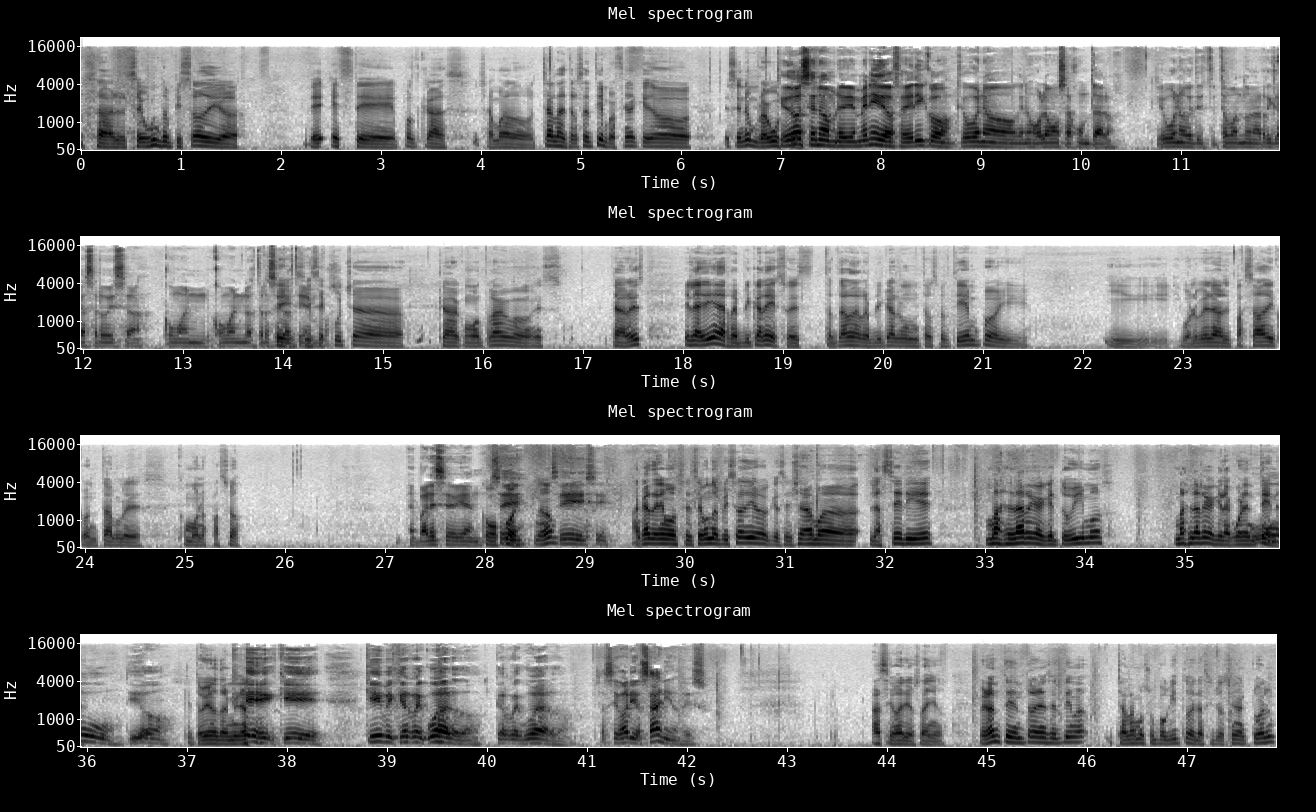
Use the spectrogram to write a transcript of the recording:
bienvenidos al segundo episodio de este podcast llamado Charla de Tercer Tiempo. Al final quedó ese nombre, Augusto. Quedó ese nombre, bienvenido Federico, qué bueno que nos volvamos a juntar. Qué bueno que te estés tomando una rica cerveza como en, como en los terceros Sí, si tiempos. se escucha cada como trago, es. Claro, es, es la idea de replicar eso, es tratar de replicar un tercer tiempo y, y- y volver al pasado y contarles cómo nos pasó. Me parece bien. ¿Cómo sí, fue, no? Sí, sí. Acá tenemos el segundo episodio que se llama La serie más larga que tuvimos, más larga que la cuarentena, Uh, Dios. que todavía no terminó. Qué, qué, qué, qué recuerdo, qué recuerdo. Ya hace varios años de eso. hace varios años. Pero antes de entrar en ese tema, charlamos un poquito de la situación actual.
